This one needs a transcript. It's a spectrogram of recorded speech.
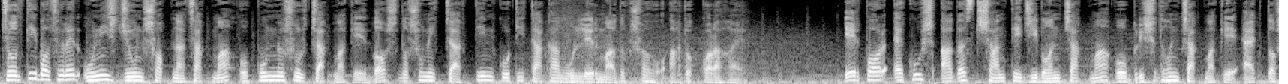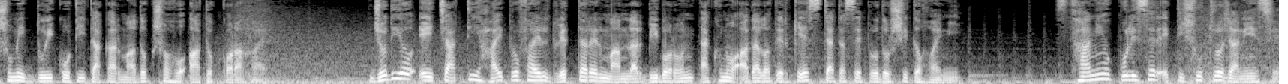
চলতি বছরের ১৯ জুন স্বপ্না চাকমা ও পুণ্যসুর চাকমাকে দশ দশমিক চার তিন কোটি টাকা মূল্যের মাদকসহ আটক করা হয়। এরপর একুশ আগস্ট শান্তি জীবন চাকমা ও বৃষধন চাকমাকে এক দশমিক দুই কোটি টাকার মাদকসহ আটক করা হয়। যদিও এই চারটি হাই প্রোফাইল গ্রেপ্তারের মামলার বিবরণ এখনও আদালতের কেস স্ট্যাটাসে প্রদর্শিত হয়নি। স্থানীয় পুলিশের একটি সূত্র জানিয়েছে,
